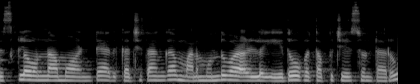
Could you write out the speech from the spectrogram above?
రిస్క్లో ఉన్నాము అంటే అది ఖచ్చితంగా మన ముందు వాళ్ళు ఏదో ఒక తప్పు చేస్తుంటారు.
